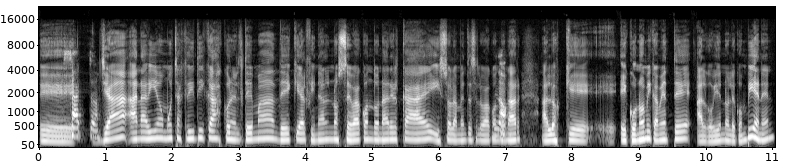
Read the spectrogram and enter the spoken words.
Eh, Exacto. Ya han habido muchas críticas con el tema de que al final no se va a condonar el CAE y solamente se lo va a condonar a los que eh, económicamente al gobierno le convienen.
